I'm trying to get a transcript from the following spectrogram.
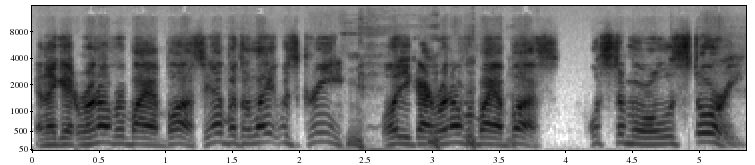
and I get run over by a bus. Yeah, but the light was green. Well, you got run over by a bus. What's the moral of the story?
